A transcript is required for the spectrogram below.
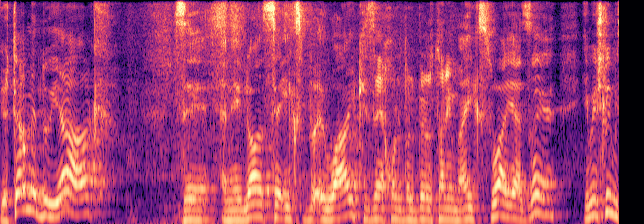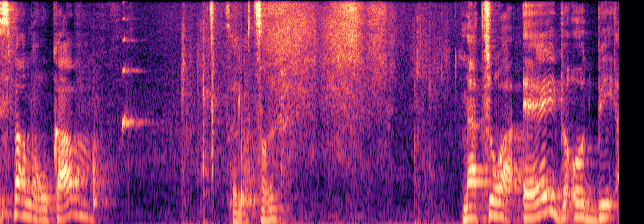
יותר מדויק, זה, אני לא אעשה x y, כי זה יכול לבלבל אותנו עם ה-xy הזה, אם יש לי מספר מרוכב, זה לא צריך, מהצורה a ועוד bi.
